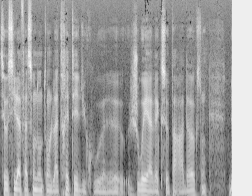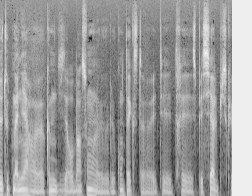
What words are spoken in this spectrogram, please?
c'est aussi la façon dont on l'a traité, du coup, euh, jouer avec ce paradoxe. Donc, de toute manière, euh, comme disait Robinson, le, contexte était très spécial, puisque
